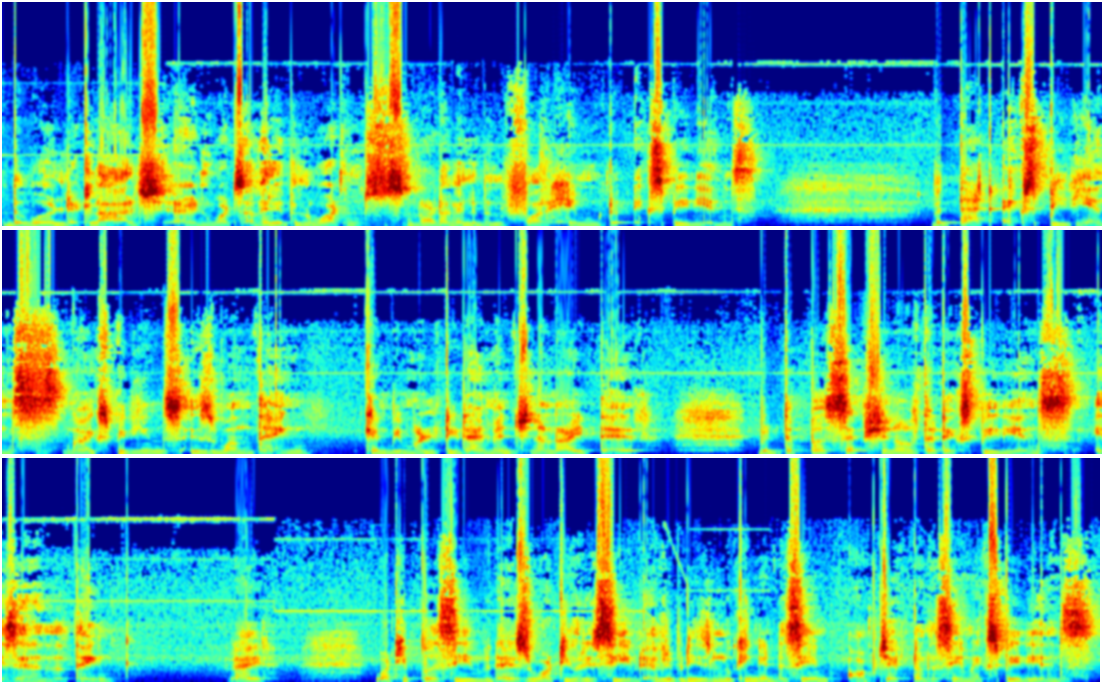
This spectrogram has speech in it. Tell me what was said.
the world at large and what's available, what's not available for him to experience. But that experience, now experience is one thing, can be multidimensional right there, but the perception of that experience is another thing, right? What you perceive as what you received. Everybody is looking at the same object or the same experience,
